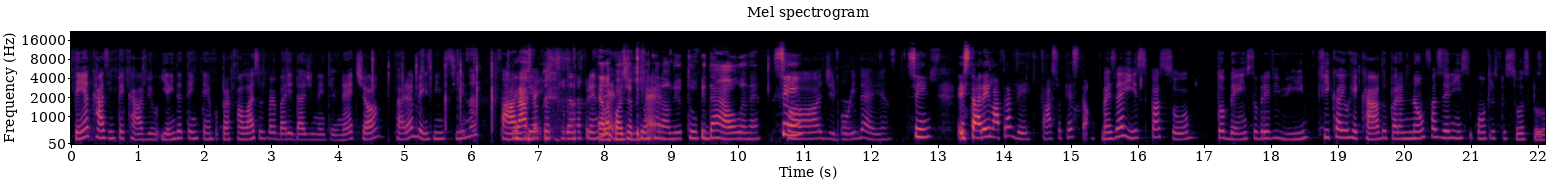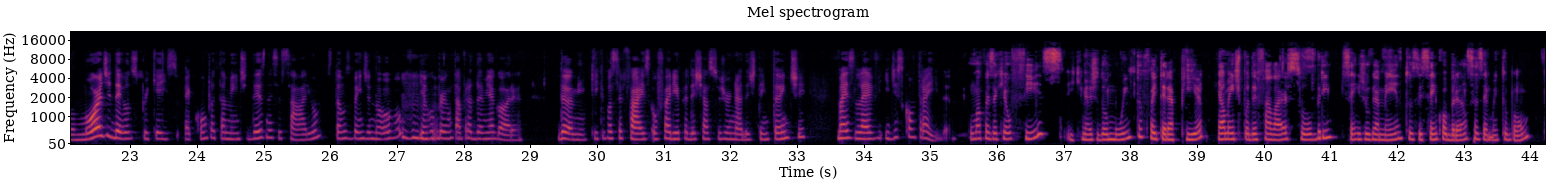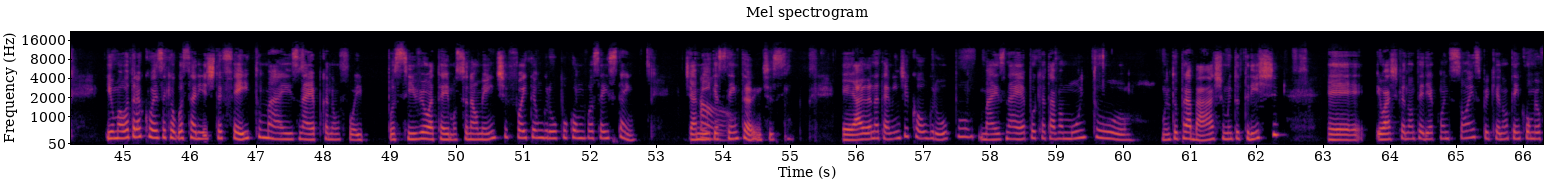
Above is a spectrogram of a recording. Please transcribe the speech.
Tem a casa impecável e ainda tem tempo para falar essas barbaridades na internet, ó. Parabéns, me ensina. Parabéns. Eu tô precisando aprender. Ela pode abrir um é. canal no YouTube e dar aula, né? Sim. Pode, boa ideia. Sim, estarei lá para ver, faço questão. Mas é isso, passou. Tô bem, sobrevivi. Fica aí o recado para não fazerem isso com outras pessoas, pelo amor de Deus, porque isso é completamente desnecessário. Estamos bem de novo e eu vou perguntar para Dami agora. Dami, o que, que você faz ou faria para deixar a sua jornada de tentante mais leve e descontraída? Uma coisa que eu fiz e que me ajudou muito foi terapia. Realmente poder falar sobre, sem julgamentos e sem cobranças, é muito bom. E uma outra coisa que eu gostaria de ter feito, mas na época não foi possível, até emocionalmente, foi ter um grupo como vocês têm, de amigas oh. tentantes. É, a Ana até me indicou o grupo, mas na época eu estava muito, muito para baixo, muito triste. É, eu acho que eu não teria condições, porque não tem como eu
